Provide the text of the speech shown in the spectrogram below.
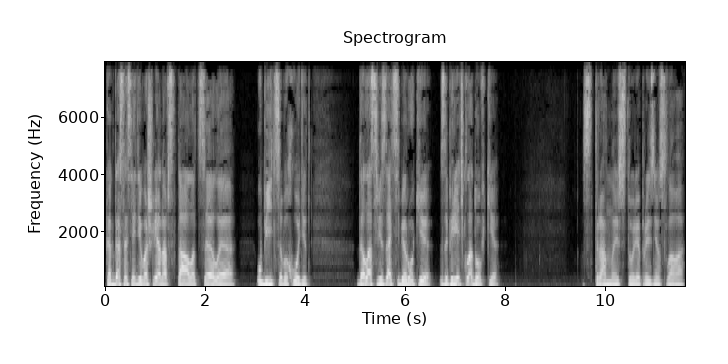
Когда соседи вошли, она встала, целая. Убийца выходит. Дала связать себе руки, запереть в кладовке. «Странная история», — произнес Слава.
